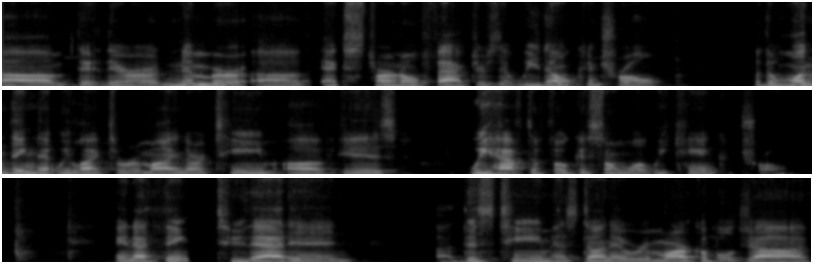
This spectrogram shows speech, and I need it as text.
Um, there, there are a number of external factors that we don't control. But the one thing that we like to remind our team of is we have to focus on what we can control. And I think to that end, uh, this team has done a remarkable job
